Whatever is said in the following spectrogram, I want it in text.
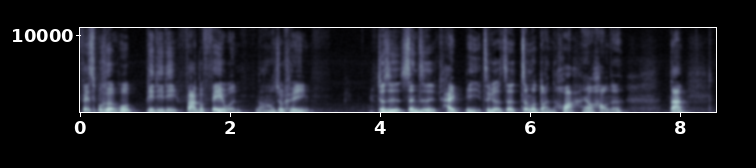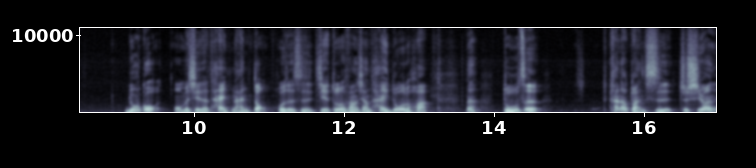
Facebook 或 PTT 发个废文，然后就可以，就是甚至还比这个这这么短的话还要好呢？但如果我们写的太难懂，或者是解读的方向太多的话，那读者看到短诗就希望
